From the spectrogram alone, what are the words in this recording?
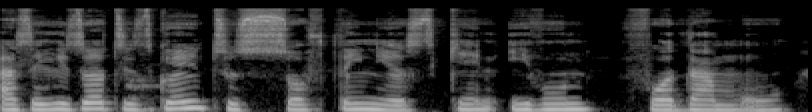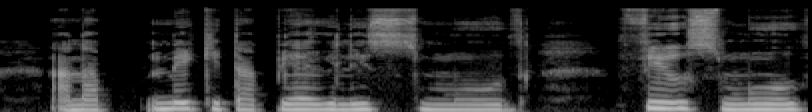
As a result, it's going to soften your skin even furthermore and make it appear really smooth, feel smooth,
